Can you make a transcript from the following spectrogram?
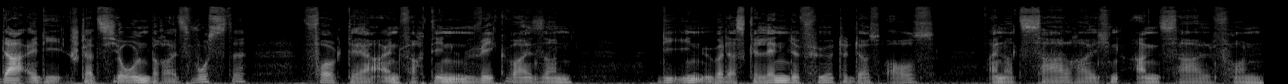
Da er die Station bereits wusste, folgte er einfach den Wegweisern, die ihn über das Gelände führte, das aus einer zahlreichen Anzahl von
